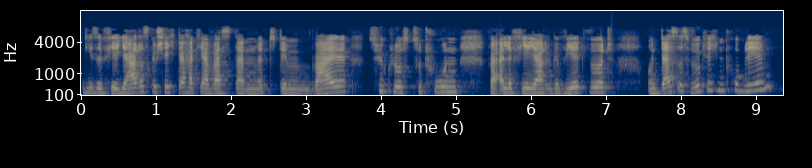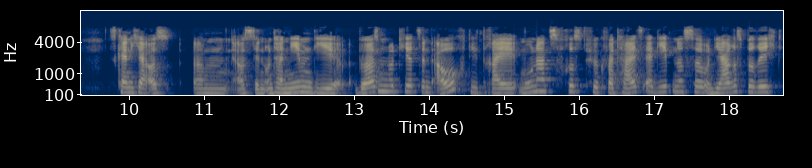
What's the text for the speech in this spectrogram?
Diese Vier-Jahres-Geschichte hat ja was dann mit dem Wahlzyklus zu tun, weil alle vier Jahre gewählt wird. Und das ist wirklich ein Problem. Das kenne ich ja aus ähm, aus den Unternehmen, die börsennotiert sind, auch die drei Monatsfrist für Quartalsergebnisse und Jahresbericht.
